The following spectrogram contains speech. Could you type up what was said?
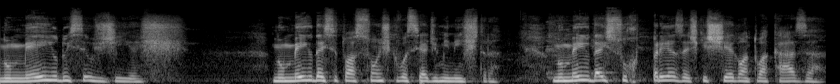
no meio dos seus dias, no meio das situações que você administra, no meio das surpresas que chegam à tua casa,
